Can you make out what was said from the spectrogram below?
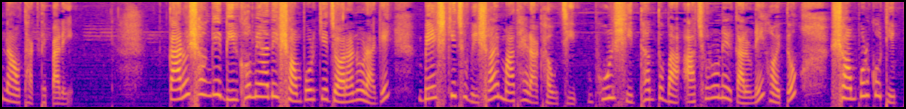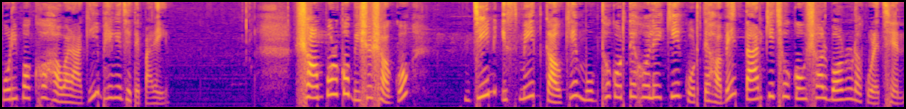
নাও থাকতে পারে। কারও সঙ্গে দীর্ঘমেয়াদী সম্পর্কে জড়ানোর আগে বেশ কিছু বিষয় মাথায় রাখা উচিত। ভুল সিদ্ধান্ত বা আচরণের কারণে হয়তো সম্পর্কটি পরিপক্ক হওয়ার আগেই ভেঙে যেতে পারে। সম্পর্ক বিশেষজ্ঞ জিন স্মিথ কাউকে মুগ্ধ করতে হলে কি করতে হবে তার কিছু কৌশল বর্ণনা করেছেন।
